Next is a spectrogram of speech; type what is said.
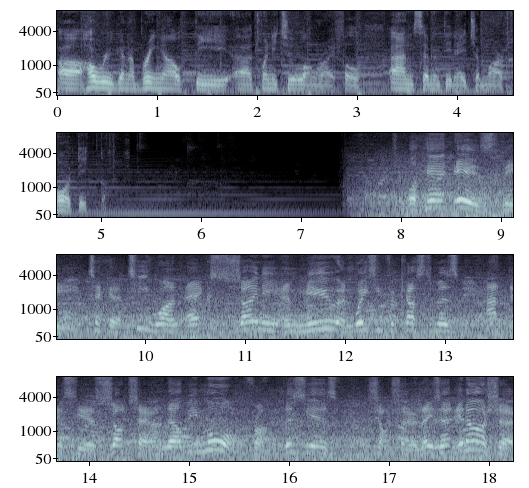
uh, how we're gonna bring out the uh, 22 long rifle and 17 HMR for Tikka. Well, here is the Tikka T1X, shiny and new and waiting for customers at this year's SHOT Show. And there'll be more from this year's SHOT Show later in our show.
